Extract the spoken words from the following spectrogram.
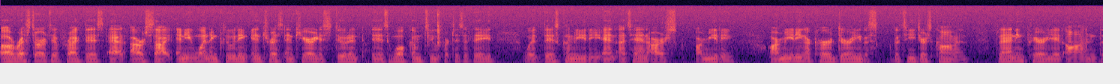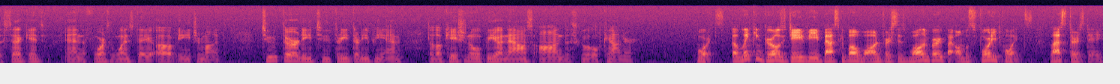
a restorative practice at our site. Anyone including interest and curious student is welcome to participate with this committee and attend our, our meeting. Our meeting occurred during the, the teacher's common planning period on the second and the fourth Wednesday of each month, 2.30 to 3.30 p.m. The location will be announced on the school calendar. Sports. The Lincoln girls JV basketball won versus Wallenberg by almost 40 points last Thursday,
